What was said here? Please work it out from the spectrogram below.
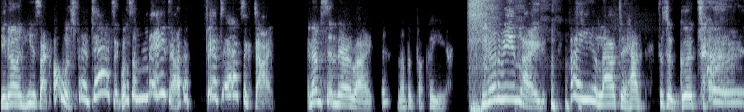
You know, and he's like, Oh, it's fantastic. It was amazing. I had a fantastic time. And I'm sitting there like, this motherfucker here. You know what I mean? Like, how are you allowed to have such a good time?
